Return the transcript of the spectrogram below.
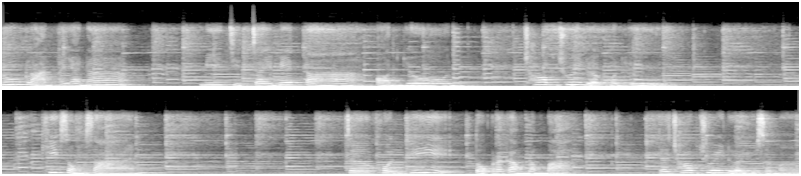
ลูกหลานพญานาค มีจิตใจเมตตา อ่อนโยน ชอบช่วยเหลือคนอื่น ขี้สงสาร เจอคนที่ ตกระกรรมลำบาก จะชอบช่วยเหลืออยู่เสมอ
